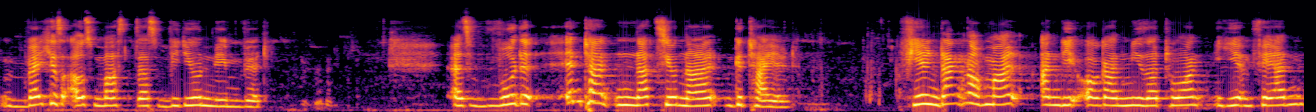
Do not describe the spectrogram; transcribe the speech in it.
welches Ausmaß das Video nehmen wird. Es wurde international geteilt. Vielen Dank nochmal an die Organisatoren hier im Pferden.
